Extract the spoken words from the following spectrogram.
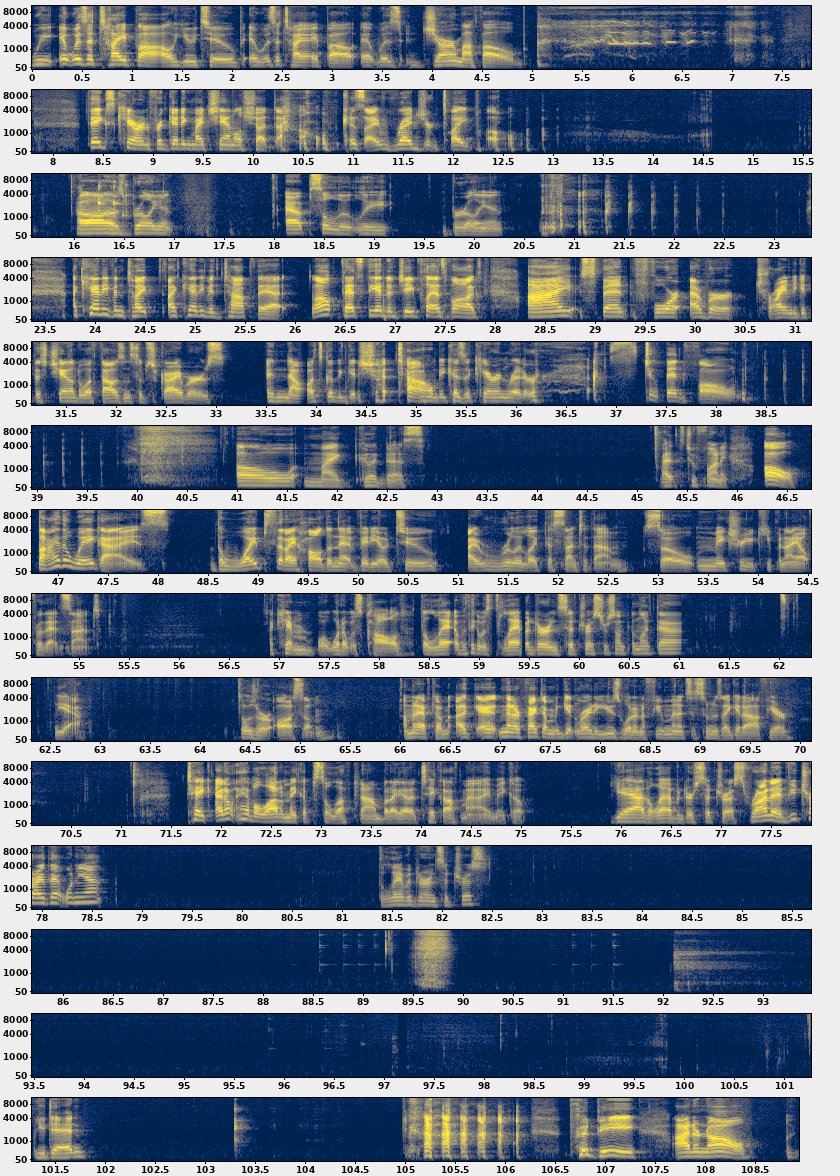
we it was a typo youtube. It was a typo. It was germaphobe. Thanks karen for getting my channel shut down because i read your typo. Oh that was brilliant. Absolutely brilliant. I can't even type i can't even top that. Well that's the end of J Plans Vlogs I spent forever trying to get this channel to a thousand subscribers, and now it's going to get shut down because of Karen Ritter. Stupid phone. oh my goodness. That's too funny. Oh, by the way, guys, the wipes that I hauled in that video too, I really like the scent of them. So make sure you keep an eye out for that scent. I can't remember what it was called. The la- I think it was lavender and citrus or something like that. Yeah. Those are awesome. I'm gonna have to. I, matter of fact, I'm getting ready to use one in a few minutes as soon as I get off here. Take. I don't have a lot of makeup still left on, but I gotta take off my eye makeup. Yeah, the lavender citrus. Rhonda, have you tried that one yet? The lavender and citrus. You did? Could be. I don't know.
